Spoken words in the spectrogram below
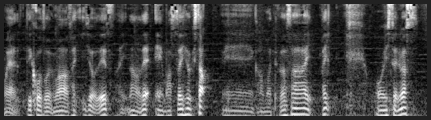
まあ、やっていこうと思います。はい、以上です。はい、なので、えー、松田ひろきさん、えー、頑張ってください。はい、応援しております。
